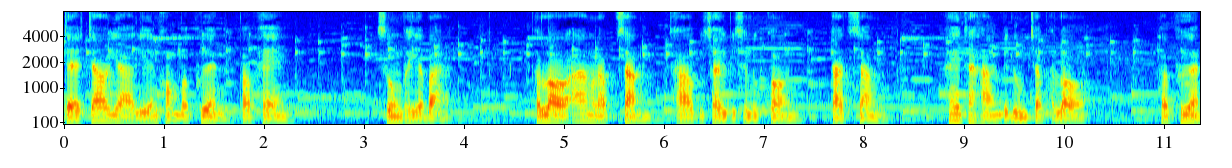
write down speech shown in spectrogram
แต่เจ้ายาเลี้ยงของพระเพื่อนพระแพง ทรงพยาบาท พระลออ้างรับสั่งท้าวพิชัยพิษณุกรตัดสั่งให้ทหารไปรุมจับพระลอพระเพื่อน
